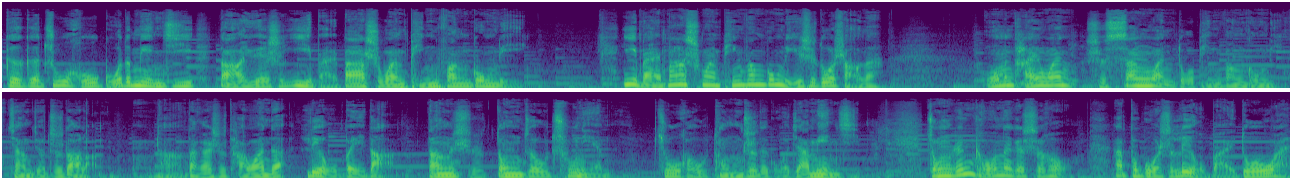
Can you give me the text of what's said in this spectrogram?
各个诸侯国的面积大约是一百八十万平方公里。一百八十万平方公里是多少呢？我们台湾是三万多平方公里，这样就知道了，啊，大概是台湾的六倍大。当时东周初年，诸侯统治的国家面积，总人口那个时候还不过是六百多万。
